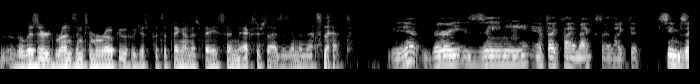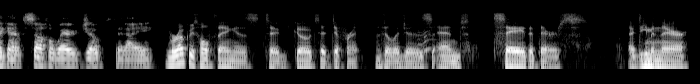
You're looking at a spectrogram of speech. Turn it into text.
the lizard runs into Miroku, who just puts a thing on his face and exercises him, and that's that. Yeah, very zany anticlimax. I liked it. seems like a self-aware joke that I Miroku's whole thing is to go to different villages and say that there's a demon there.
